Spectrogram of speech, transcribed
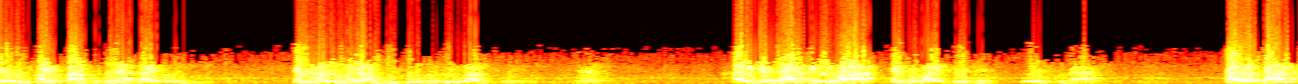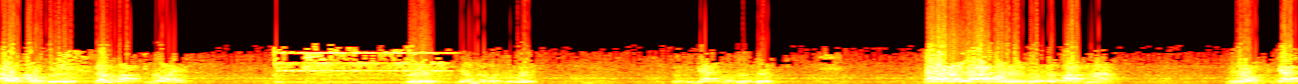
เราเป็นไฟความทุกข์ในร่างกายเขาเป็นนั่นอารมณ์อะไรที่ถูกก็คือวางเฉยนะใครจะด่าใครจะว่าใครจะวางเฉยเนี่ยตัวคนด่าถ้าเราด่าเขาเขาเกิดเราบาปน้อยเออยังไม่หมดด้วยปฏิญาณหมดด้วยเถอะถ้าเราด่าเขาเกิดลำบากมากไม่ลองพยาน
